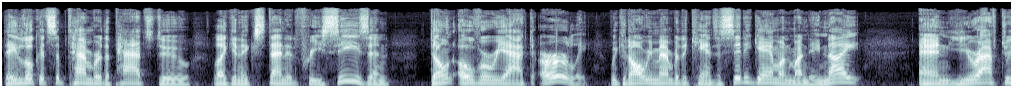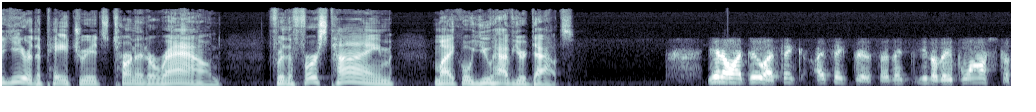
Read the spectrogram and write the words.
they look at September, the Pats do, like an extended preseason. Don't overreact early." We can all remember the Kansas City game on Monday night, and year after year, the Patriots turn it around. For the first time, Michael, you have your doubts. You know, I do. I think I think this. I think you know they've lost a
